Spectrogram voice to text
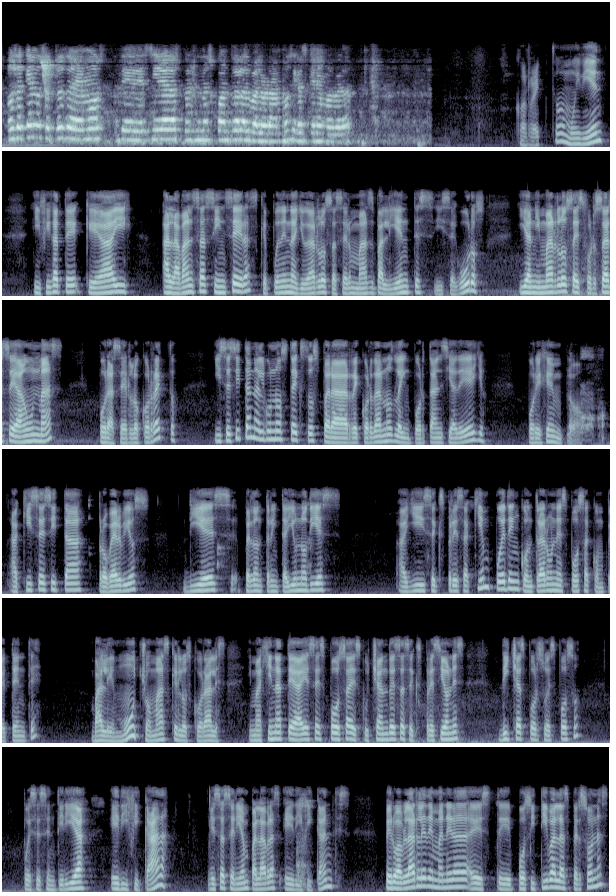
O sea que nosotros debemos de decir a las personas cuánto las valoramos y las queremos, ¿verdad? Correcto, muy bien. Y fíjate que hay alabanzas sinceras que pueden ayudarlos a ser más valientes y seguros y animarlos a esforzarse aún más por hacer lo correcto. Y se citan algunos textos para recordarnos la importancia de ello. Por ejemplo, aquí se cita Proverbios 10, perdón, 31:10. Allí se expresa, ¿quién puede encontrar una esposa competente? Vale mucho más que los corales. Imagínate a esa esposa escuchando esas expresiones dichas por su esposo pues se sentiría edificada. Esas serían palabras edificantes. Pero hablarle de manera este, positiva a las personas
